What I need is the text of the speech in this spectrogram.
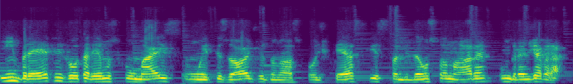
E em breve voltaremos com mais um episódio do nosso podcast Solidão Sonora. Um grande abraço.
